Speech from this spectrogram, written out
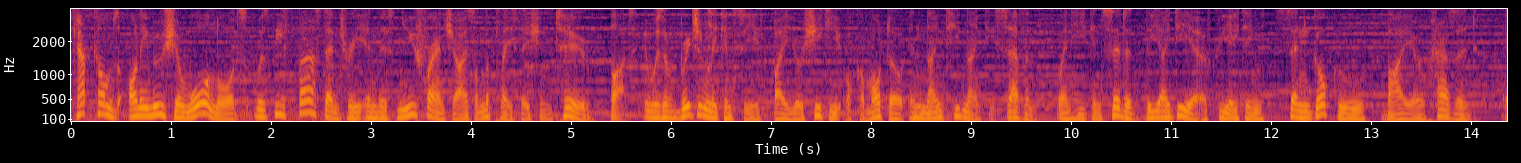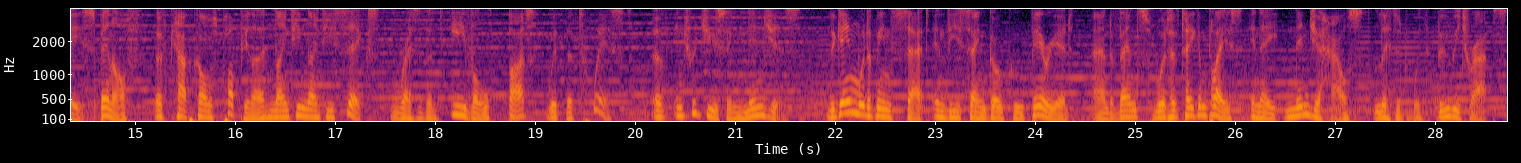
Capcom's Onimusha Warlords was the first entry in this new franchise on the PlayStation 2, but it was originally conceived by Yoshiki Okamoto in 1997, when he considered the idea of creating Sengoku Biohazard, a spin-off of Capcom's popular 1996 Resident Evil, but with the twist of introducing ninjas. The game would have been set in the Sengoku period, and events would have taken place in a ninja house littered with booby traps,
